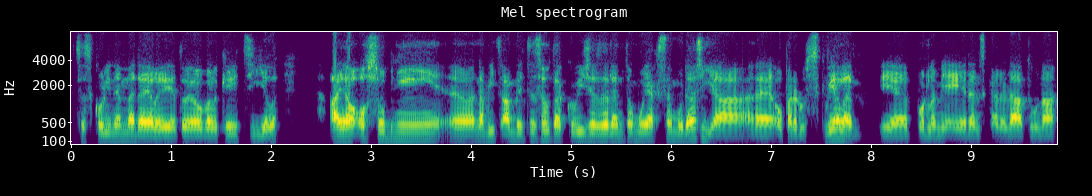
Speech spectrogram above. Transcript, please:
chce s Kolínem medaily, je to jeho velký cíl a jeho osobní eh, navíc ambice jsou takové, že vzhledem tomu, jak se mu daří a hraje opravdu skvěle, je podle mě i jeden z kandidátů na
